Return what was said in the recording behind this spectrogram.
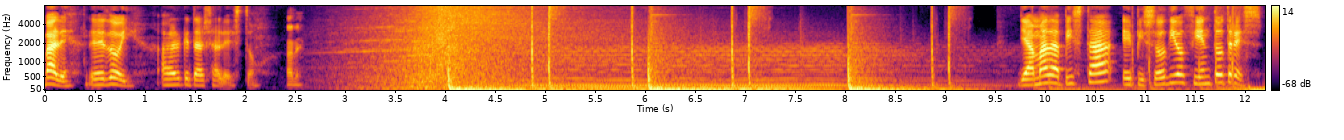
Vale, le doy. A ver qué tal sale esto. Vale. Llamada pista, episodio 103.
